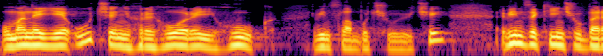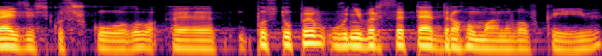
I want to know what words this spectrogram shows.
У мене є учень Григорій Гук. Він слабочуючий. Він закінчив Березівську школу, е, поступив в університет Драгоманова в Києві,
